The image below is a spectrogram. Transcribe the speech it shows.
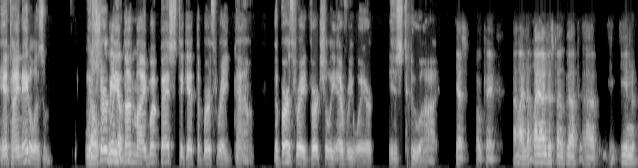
antinatalism. Well, I certainly we have done my best to get the birth rate down. The birth rate virtually everywhere is too high. Yes, okay. I, I understand that uh, in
